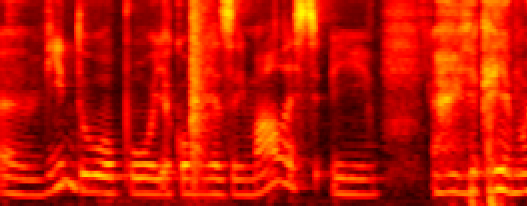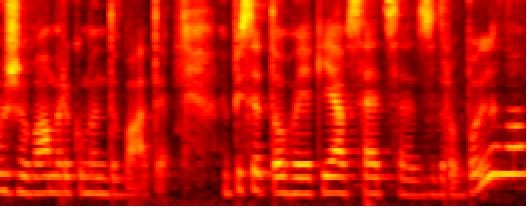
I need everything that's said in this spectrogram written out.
е, відео, по якому я займалась, і яке я можу вам рекомендувати. Після того, як я все це зробила,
